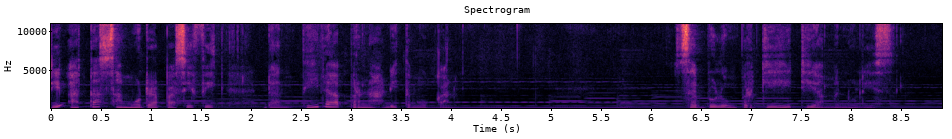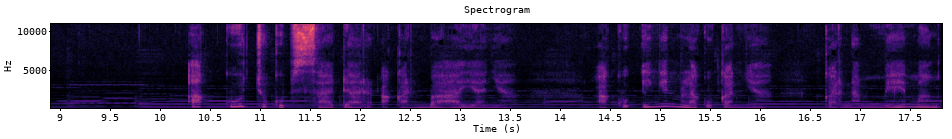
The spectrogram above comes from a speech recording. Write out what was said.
di atas Samudra Pasifik dan tidak pernah ditemukan. Sebelum pergi, dia menulis, "Aku cukup sadar akan bahayanya. Aku ingin melakukannya karena memang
